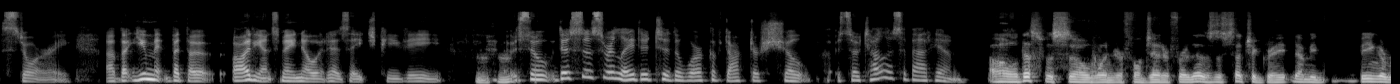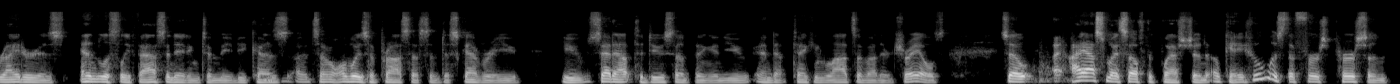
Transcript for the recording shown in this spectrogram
story. Uh, but you, may, but the audience may know it as HPV. Mm-hmm. So this is related to the work of Dr. Shope. So tell us about him. Oh, this was so wonderful, Jennifer. This is such a great. I mean, being a writer is endlessly fascinating to me because mm-hmm. it's always a process of discovery. You you set out to do something and you end up taking lots of other trails. So I, I asked myself the question: Okay, who was the first person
